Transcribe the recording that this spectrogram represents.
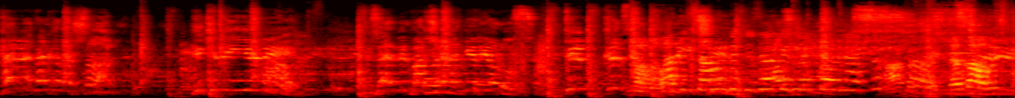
Evet arkadaşlar. 2020 güzel bir parçayla geliyoruz. Tüm kız için. Hadi sen güzel bir şey oynarsın. sağlık. Sevinç.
